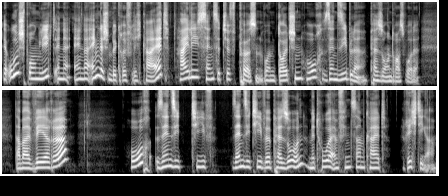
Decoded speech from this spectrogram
Der Ursprung liegt in der, in der, englischen Begrifflichkeit Highly Sensitive Person, wo im Deutschen hochsensible Person draus wurde. Dabei wäre hochsensitiv sensitive Person mit hoher Empfindsamkeit richtiger.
